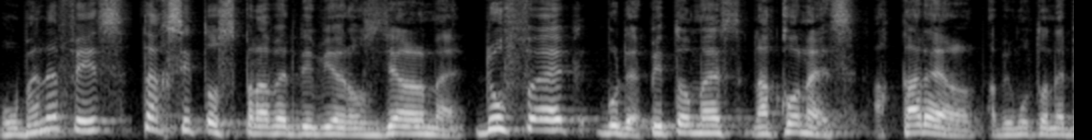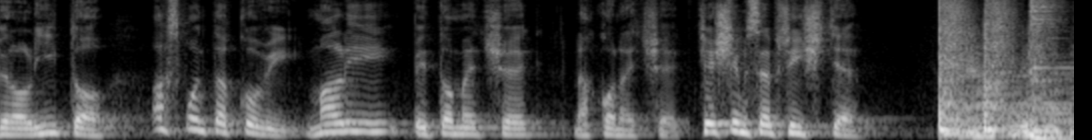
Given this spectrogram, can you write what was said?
who benefits, tak si to spravedlivě rozdělme. Dufek bude pitomes nakonec a Karel, aby mu to nebylo líto, aspoň takový malý pitomeček na koneček. Těším se příště. thank you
